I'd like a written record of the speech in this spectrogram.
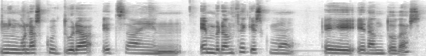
ninguna escultura hecha en, en bronce, que es como eh, eran todas.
